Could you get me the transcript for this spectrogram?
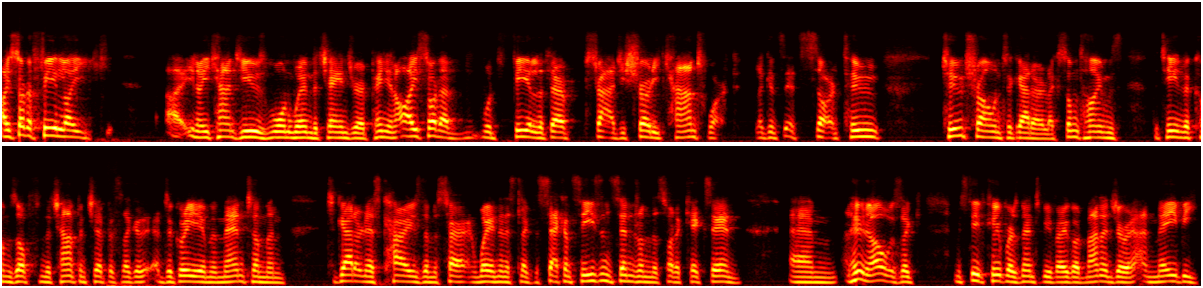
I sort of feel like. Uh, you know, you can't use one win to change your opinion. I sort of would feel that their strategy surely can't work. Like it's it's sort of too too thrown together. Like sometimes the team that comes up from the championship, it's like a, a, degree of momentum and togetherness carries them a certain way, and then it's like the second season syndrome that sort of kicks in. Um, and who knows? Like, I mean, Steve Cooper is meant to be a very good manager, and maybe,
